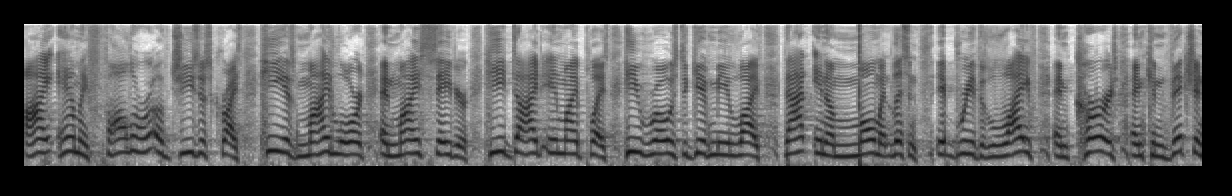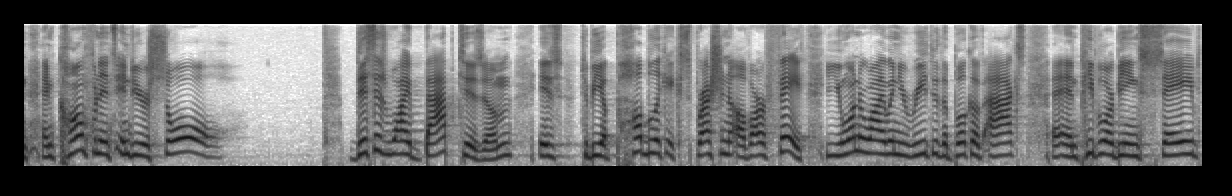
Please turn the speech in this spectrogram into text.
I am a follower of Jesus Christ. He is my Lord and my Savior. He died in my place, He rose to give me life. That in a moment, listen, it breathed life and courage and conviction and confidence into your soul. This is why baptism is to be a public expression of our faith. You wonder why, when you read through the book of Acts and people are being saved,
